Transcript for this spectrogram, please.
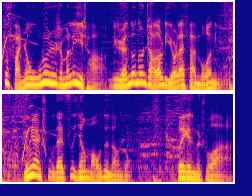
就反正无论是什么立场，女人都能找到理由来反驳你，永远处在自相矛盾当中。所以跟你们说啊，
